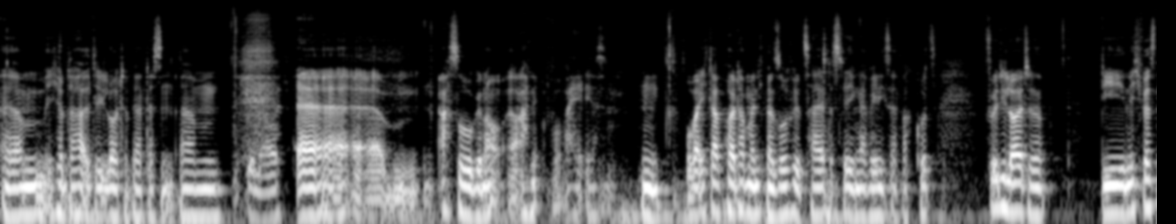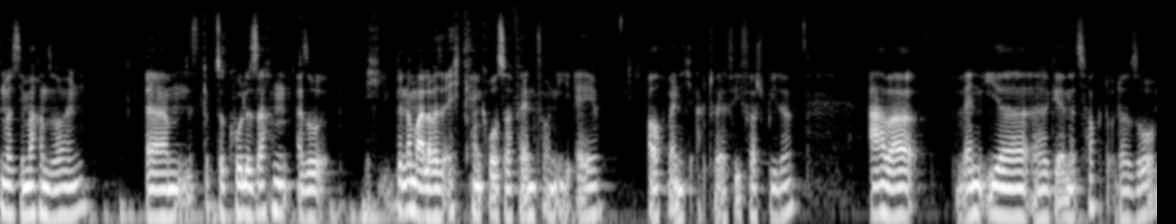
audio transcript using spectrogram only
ähm, ich unterhalte die Leute währenddessen. Ähm, genau. Äh, ach so, genau. Ach, nee, wobei, hm, wobei, ich glaube, heute haben wir nicht mehr so viel Zeit, deswegen erwähne ich es einfach kurz. Für die Leute, die nicht wissen, was sie machen sollen, ähm, es gibt so coole Sachen. Also, ich bin normalerweise echt kein großer Fan von EA, auch wenn ich aktuell FIFA spiele. Aber wenn ihr äh, gerne zockt oder so,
